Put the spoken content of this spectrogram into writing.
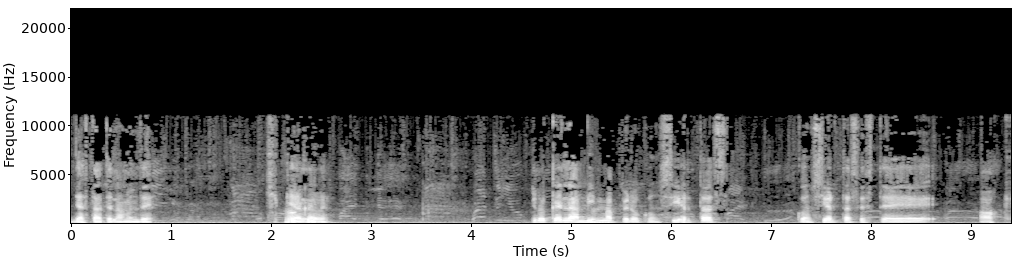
Ya está, te la mandé. Chequeala, a ver. Creo que es la misma, pero con ciertas, con ciertas, este, ok,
